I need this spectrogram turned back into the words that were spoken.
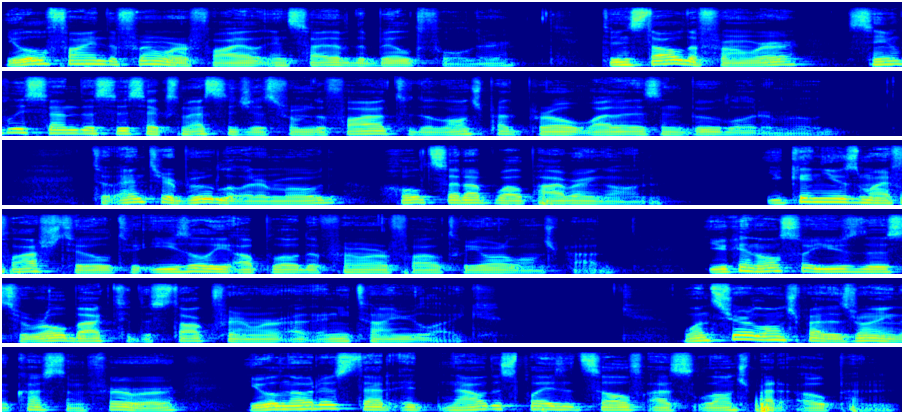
you will find the firmware file inside of the build folder. To install the firmware, simply send the SysEx messages from the file to the Launchpad Pro while it is in bootloader mode. To enter bootloader mode, hold setup while powering on. You can use my flash tool to easily upload the firmware file to your Launchpad. You can also use this to roll back to the stock firmware at any time you like. Once your Launchpad is running the custom firmware, you will notice that it now displays itself as Launchpad Open.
